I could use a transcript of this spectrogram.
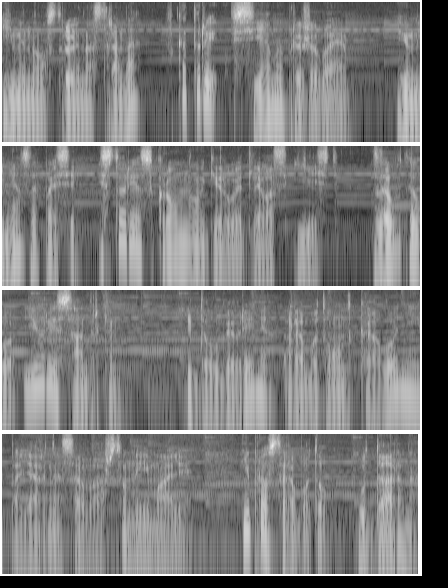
именно устроена страна, в которой все мы проживаем. И у меня в запасе история скромного героя для вас есть. Зовут его Юрий Сандеркин. И долгое время работал он в колонии «Полярная сова», что на Ямале. Не просто работал, ударно.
